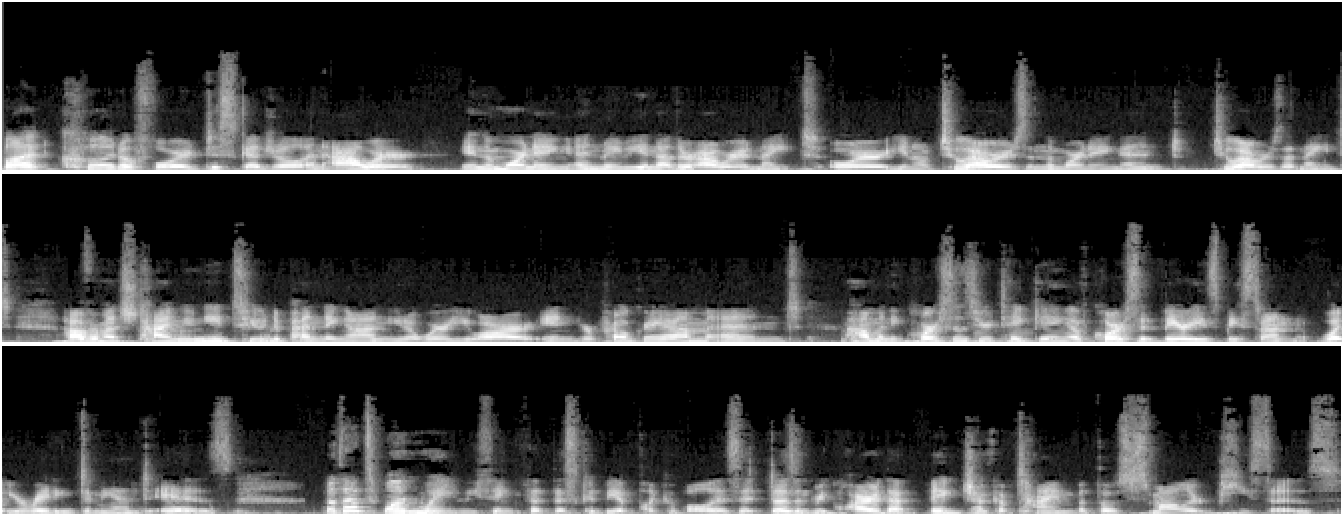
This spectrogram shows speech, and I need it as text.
but could afford to schedule an hour in the morning and maybe another hour at night, or, you know, two hours in the morning and two hours at night. However much time you need to, depending on, you know, where you are in your program and how many courses you're mm-hmm. taking. Of course, it varies based on what your writing demand is. But that's one way we think that this could be applicable, is it doesn't require that big chunk of time, but those smaller pieces.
